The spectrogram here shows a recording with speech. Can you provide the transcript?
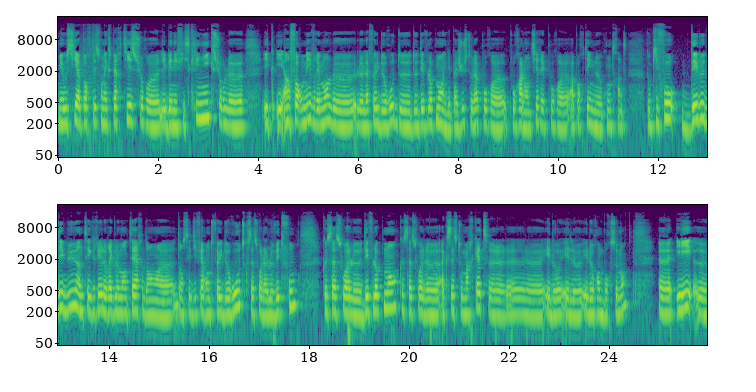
mais aussi apporter son expertise sur les bénéfices bénéfices cliniques, sur le et, informer vraiment le, la feuille de route de, développement. Il n'est pas juste là pour euh, pour ralentir et pour euh, apporter une contrainte. Donc il faut dès le début intégrer le réglementaire dans euh, dans ces différentes feuilles de route, que ce soit la levée de fonds, que ça soit le développement, que ça soit le access to market et, le, et, le, et le remboursement. Euh, et euh,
